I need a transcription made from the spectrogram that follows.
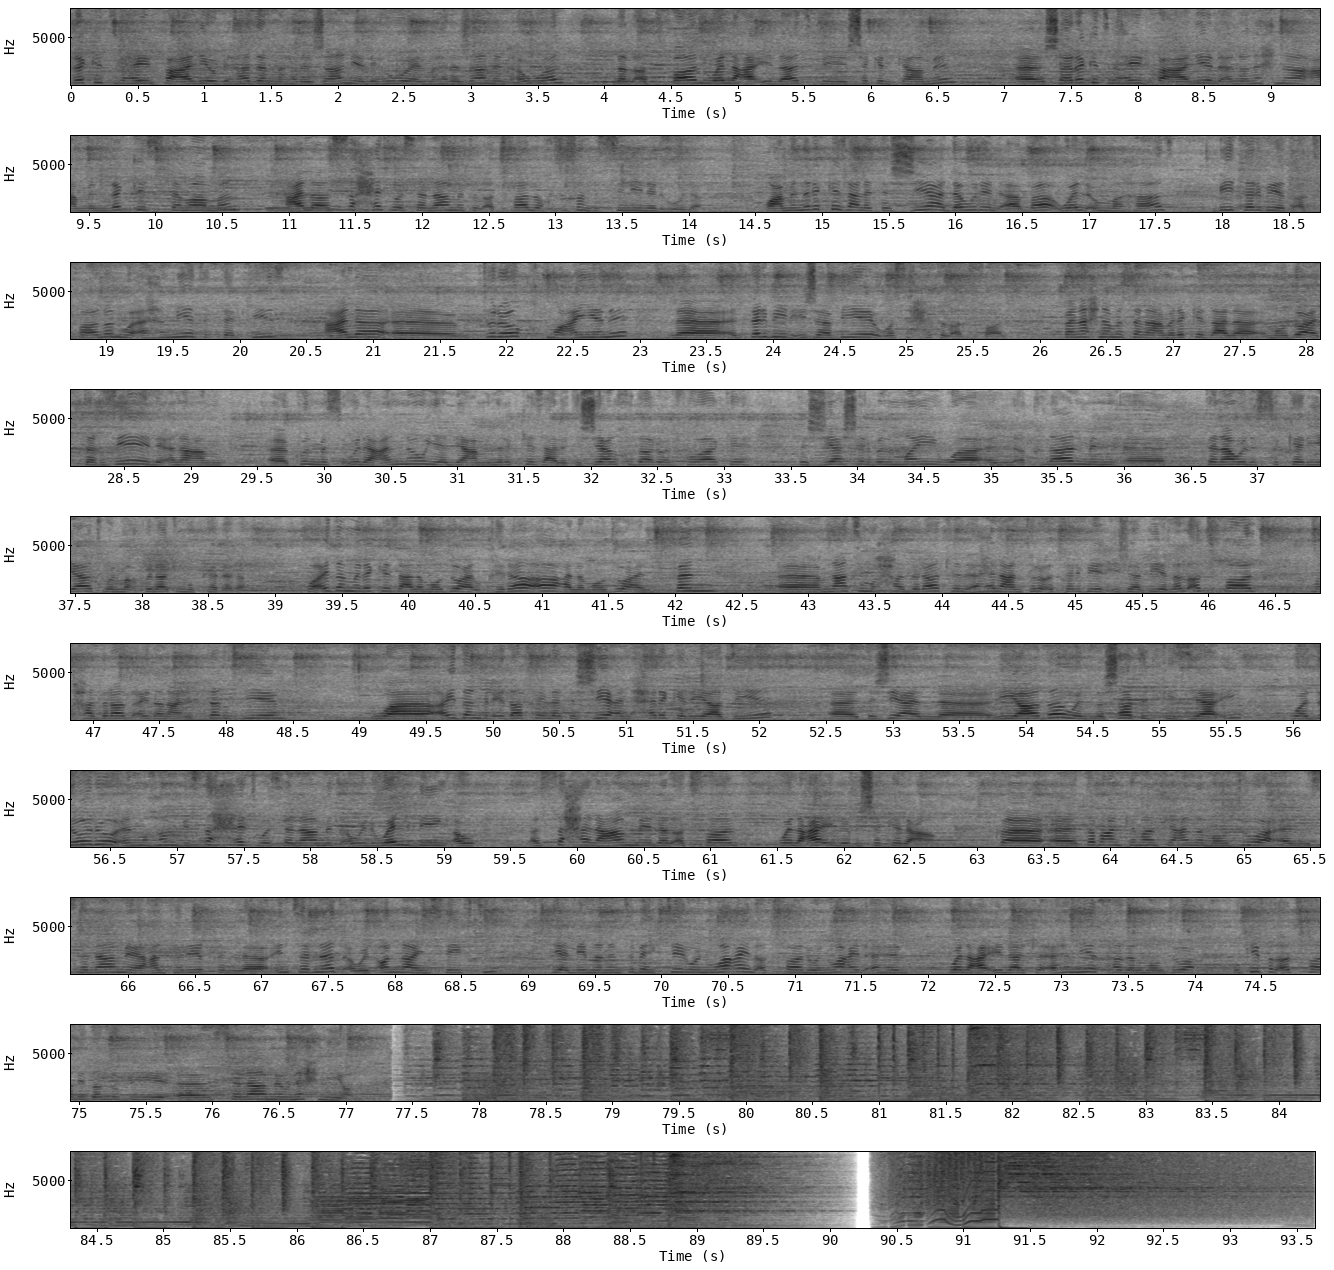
شاركت بهي الفعالية وبهذا المهرجان يلي هو المهرجان الأول للأطفال والعائلات بشكل كامل. آه، شاركت بهي الفعالية لأنه نحن عم نركز تماما على صحة وسلامة الأطفال وخصوصا بالسنين الأولى. وعم نركز على تشجيع دور الآباء والأمهات بتربية أطفالهم وأهمية التركيز على آه، طرق معينة للتربية الإيجابية وصحة الأطفال. فنحن مثلا عم نركز على موضوع التغذية اللي أنا عم أكون مسؤولة عنه يلي عم نركز على تشجيع الخضار والفواكه تشجيع شرب المي والإقلال من آه، تناول السكريات والمأكولات المكررة. وأيضا بنركز على موضوع القراءة على موضوع الفن بنعطي محاضرات للأهل عن طرق التربية الإيجابية للأطفال محاضرات أيضا عن التغذية وأيضا بالإضافة إلى تشجيع الحركة الرياضية آه، تشجيع الرياضة والنشاط الفيزيائي. ودوره المهم بصحة وسلامة أو الـ well أو الصحة العامة للأطفال والعائلة بشكل عام. فطبعا كمان في عنا موضوع السلامة عن طريق الإنترنت أو ال online safety يلي بدنا ننتبه كثير ونوعي الأطفال ونوعي الأهل والعائلات لأهمية هذا الموضوع وكيف الأطفال يضلوا بسلامة ونحميهم.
